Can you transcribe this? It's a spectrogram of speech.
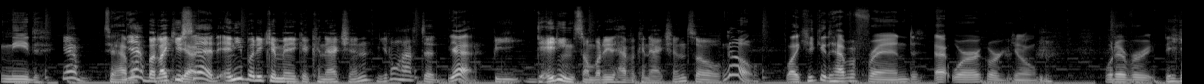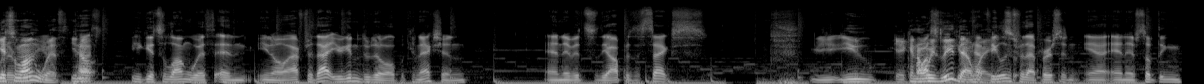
need Yeah, to have. yeah, a, but like you yeah, said, anybody can make a connection. You don't have to yeah, be dating somebody to have a connection. So no, like he could have a friend at work or you know, whatever He gets whatever, along you know, with, you know. he gets along with, and you know, after that, you're gonna develop a connection, and if it's the opposite sex, you you it can always possibly lead can that have way. feelings So- for that person, yeah, and if something,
